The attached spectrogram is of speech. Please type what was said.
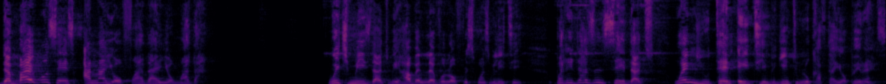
The Bible says, honor your father and your mother, which means that we have a level of responsibility. But it doesn't say that when you turn 18, begin to look after your parents.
